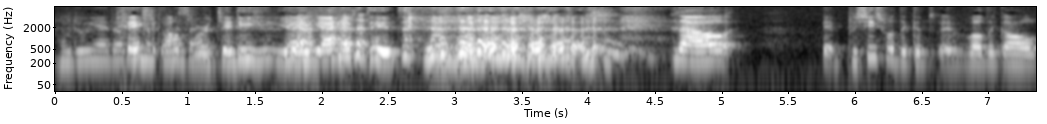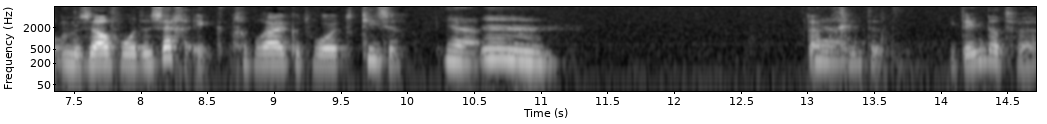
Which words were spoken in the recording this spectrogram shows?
Hoe doe jij dat in Geef de het praktijk? antwoord, Jenny. Jij, Ja. jij hebt dit. Nou, eh, precies wat ik, het, eh, wat ik al mezelf hoorde zeggen. Ik gebruik het woord kiezen. Ja. Mm. Daar Ja. begint het. Ik denk dat we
